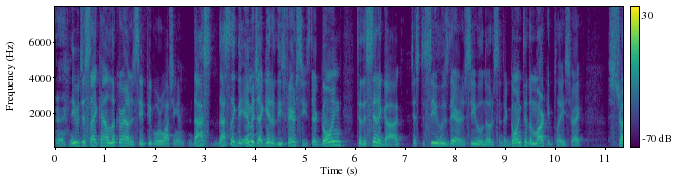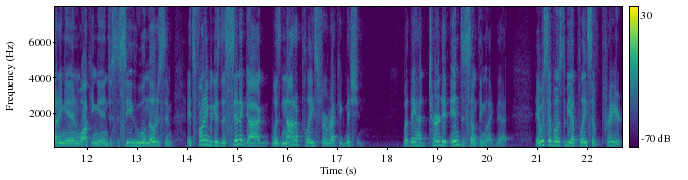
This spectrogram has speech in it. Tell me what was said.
he would just like kind of look around and see if people were watching him. That's, that's like the image I get of these Pharisees. They're going to the synagogue just to see who's there, to see who will notice him. They're going to the marketplace, right? Strutting in, walking in, just to see who will notice him. It's funny because the synagogue was not a place for recognition, but they had turned it into something like that. It was supposed to be a place of prayer,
